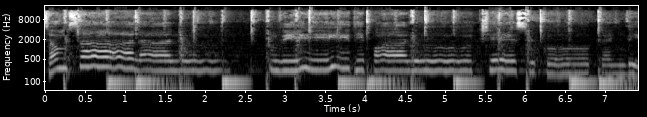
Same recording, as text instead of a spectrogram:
సంసారాలు వీధి పాలు చేసుకోకండి.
